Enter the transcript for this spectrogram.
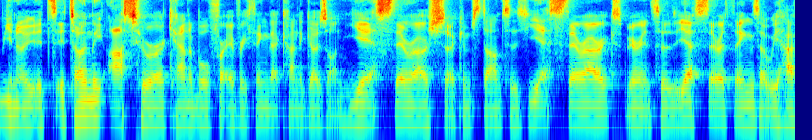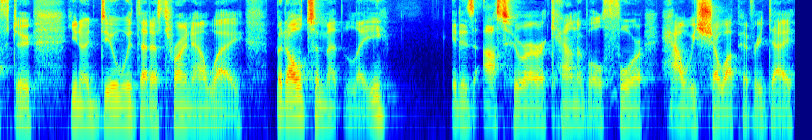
You know, it's it's only us who are accountable for everything that kind of goes on. Yes, there are circumstances. Yes, there are experiences. Yes, there are things that we have to, you know, deal with that are thrown our way. But ultimately, it is us who are accountable for how we show up every day,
